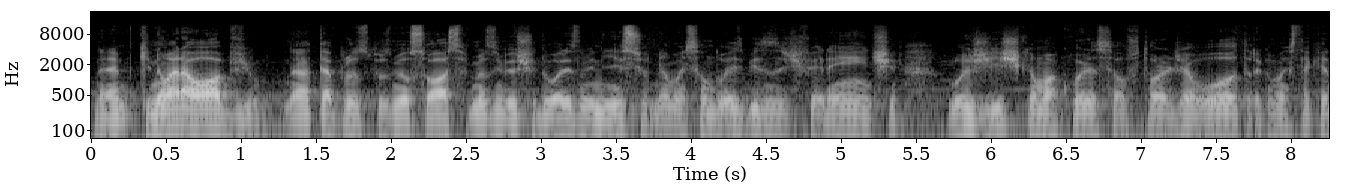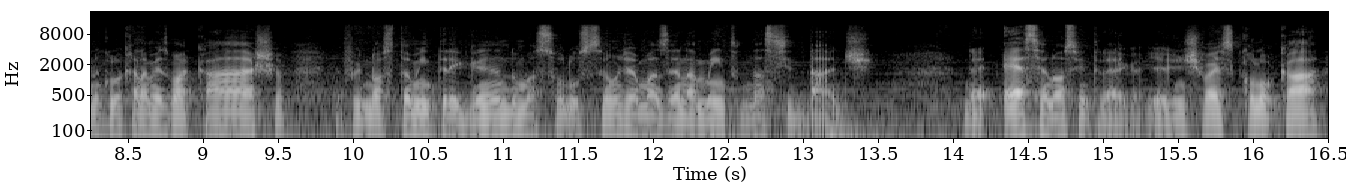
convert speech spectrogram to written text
Né, que não era óbvio, né, até para os meus sócios, para meus investidores no início, não, mas são dois business diferentes, logística é uma coisa, self-storage é outra, como é que você está querendo colocar na mesma caixa? Eu falei, nós estamos entregando uma solução de armazenamento na cidade. Né? Essa é a nossa entrega. E a gente vai se colocar,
